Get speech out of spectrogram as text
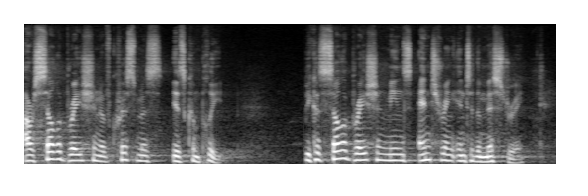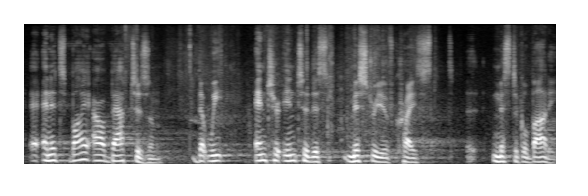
our celebration of Christmas is complete. Because celebration means entering into the mystery. And it's by our baptism that we enter into this mystery of Christ's uh, mystical body.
